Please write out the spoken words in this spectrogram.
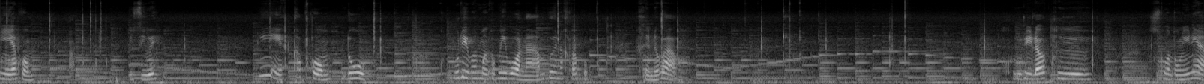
นี่ครับผมอะดูสิเว้ย นี่ครับผมดูดูดิมันเหมือนกับมีบ่อน้ำด้วยนะครับผมเห็นหรือเปล่าดูดิแล้วคือส่วนตรงนี้เนี่ย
